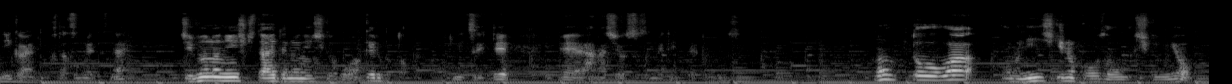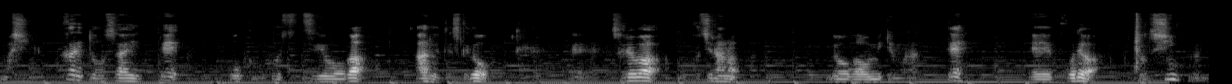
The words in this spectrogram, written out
理解の二つ目ですね。自分の認識と相手の認識を分けることについて、えー、話を進めていきたいと思います。本当は、この認識の構造の仕組みを、ま、しっかりと押さえておく必要があるんですけど、え、それはこちらの動画を見てもらって、え、ここではちょっとシンプルに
